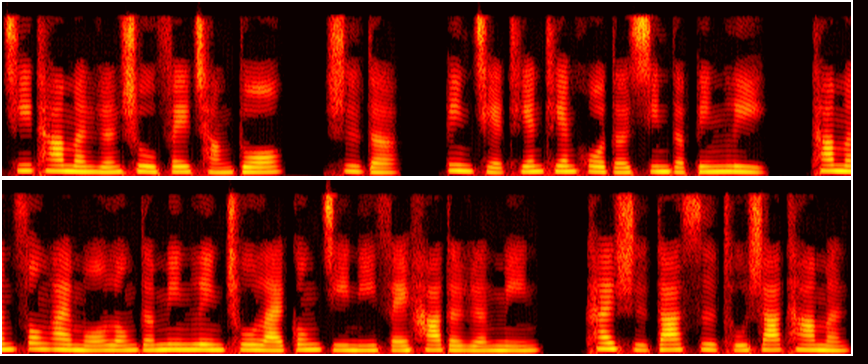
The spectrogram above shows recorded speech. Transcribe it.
其他们人数非常多，是的，并且天天获得新的兵力。他们奉爱魔龙的命令出来攻击尼肥哈的人民，开始大肆屠杀他们。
